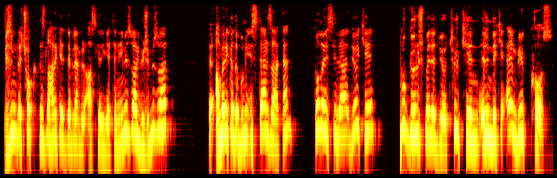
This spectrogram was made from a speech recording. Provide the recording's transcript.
Bizim de çok hızlı hareket edebilen bir askeri yeteneğimiz var, gücümüz var. E, Amerika da bunu ister zaten. Dolayısıyla diyor ki bu görüşmede diyor Türkiye'nin elindeki en büyük koz.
